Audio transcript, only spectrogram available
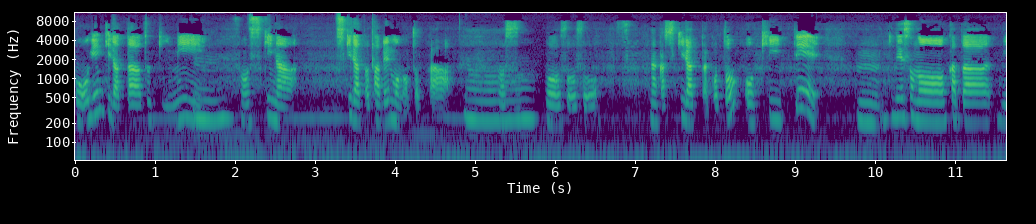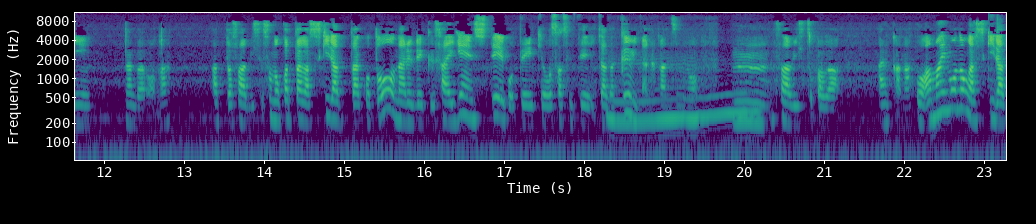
こうお元気だった時に、うん。その好きな好きだった食べ物とかそうそうそう。なんか好きだったことを聞いて、うん、でその方になんだろうなあったサービスその方が好きだったことをなるべく再現してご提供させていただくみたいな感じの、うん、サービスとかがあるかな。こう甘いものが好きだっ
